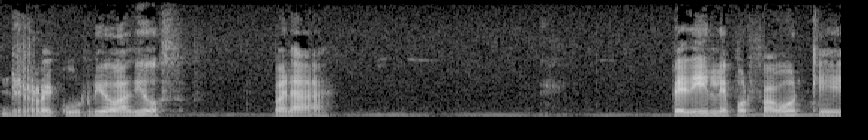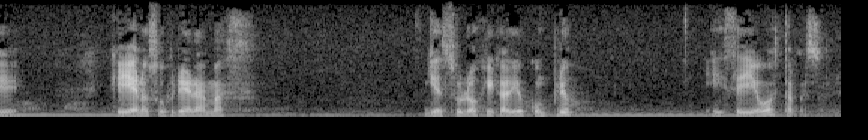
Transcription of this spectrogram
recurrió a Dios para pedirle por favor que, que ya no sufriera más. Y en su lógica Dios cumplió y se llevó a esta persona.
